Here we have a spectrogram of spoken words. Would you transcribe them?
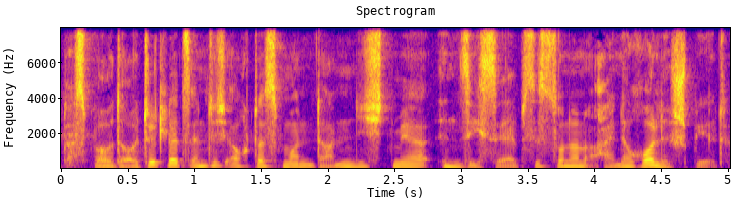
Das bedeutet letztendlich auch, dass man dann nicht mehr in sich selbst ist, sondern eine Rolle spielt.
